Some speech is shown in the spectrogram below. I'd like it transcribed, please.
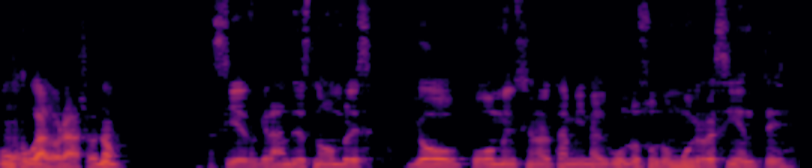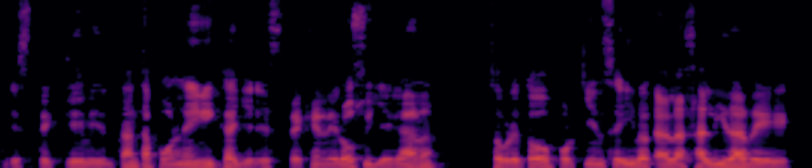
un jugadorazo, ¿no? Así es, grandes nombres. Yo puedo mencionar también algunos, uno muy reciente, este, que tanta polémica este, generó su llegada, sobre todo por quién se iba. A la salida de,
